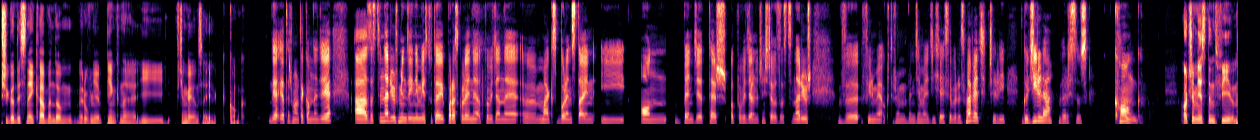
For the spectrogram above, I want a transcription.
przygody Snake'a będą równie piękne i wciągające jak Kong. Ja, ja też mam taką nadzieję. A za scenariusz między innymi jest tutaj po raz kolejny odpowiedzialny y, Max Borenstein i on będzie też odpowiedzialny częściowo za scenariusz w filmie, o którym będziemy dzisiaj sobie rozmawiać, czyli Godzilla vs. Kong. O czym jest ten film?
